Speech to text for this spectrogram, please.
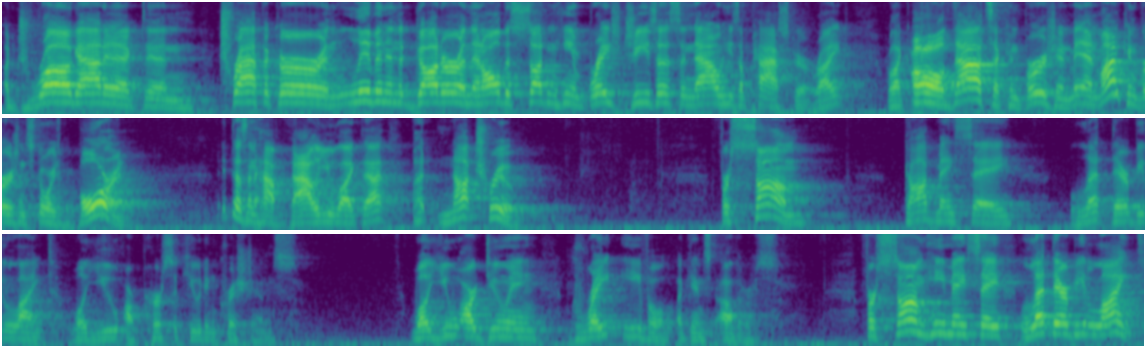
a drug addict and trafficker and living in the gutter, and then all of a sudden he embraced Jesus and now he's a pastor, right? We're like, oh, that's a conversion. Man, my conversion story is boring. It doesn't have value like that, but not true. For some, God may say, Let there be light while you are persecuting Christians, while you are doing great evil against others. For some, He may say, Let there be light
